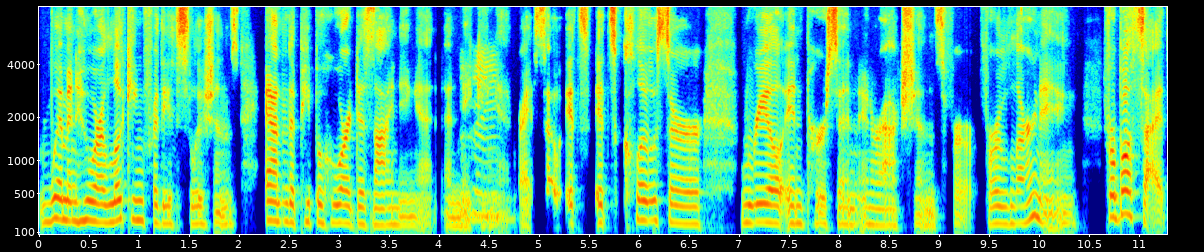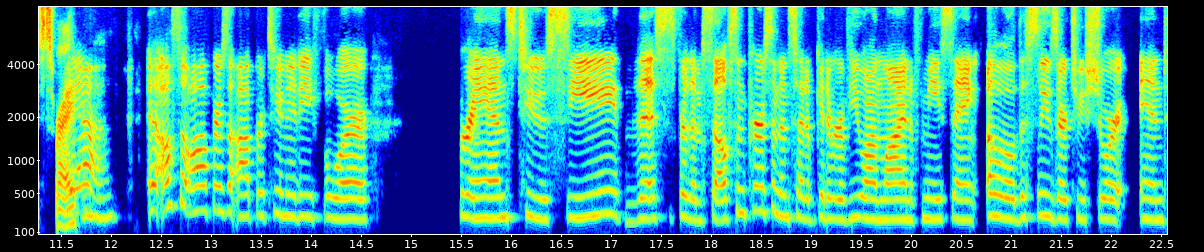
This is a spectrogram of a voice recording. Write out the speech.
women who are looking for these solutions and the people who are designing it and making mm-hmm. it right? So it's it's closer real in-person interactions for for learning for both sides right? Yeah. It also offers an opportunity for brands to see this for themselves in person instead of get a review online of me saying oh the sleeves are too short and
